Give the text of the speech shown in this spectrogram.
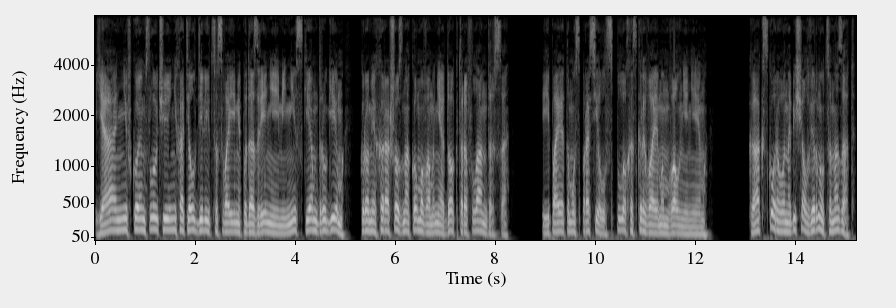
Я ни в коем случае не хотел делиться своими подозрениями ни с кем другим, кроме хорошо знакомого мне доктора Фландерса, и поэтому спросил с плохо скрываемым волнением — как скоро он обещал вернуться назад?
